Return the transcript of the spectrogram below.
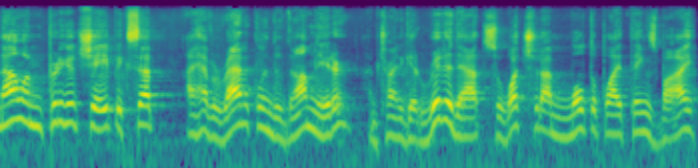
now I'm in pretty good shape, except I have a radical in the denominator. I'm trying to get rid of that, so what should I multiply things by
